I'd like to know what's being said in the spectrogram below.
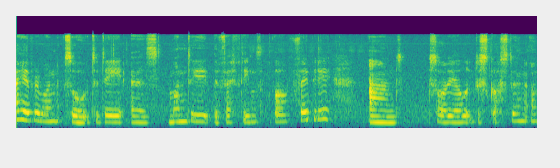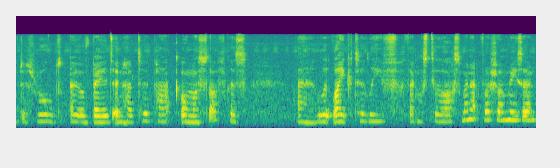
Hi everyone, so today is Monday the 15th of February and sorry I look disgusting, I've just rolled out of bed and had to pack all my stuff because I look like to leave things to the last minute for some reason.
